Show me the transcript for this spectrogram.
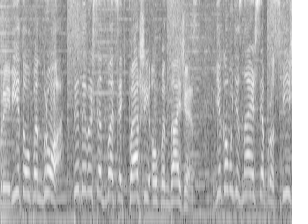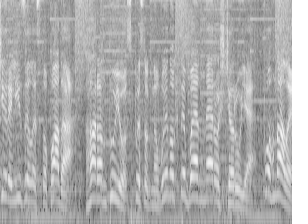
Привіт, Bro! Ти дивишся 21-й Open Digest, якому дізнаєшся про свіжі релізи листопада. Гарантую, список новинок тебе не розчарує. Погнали!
